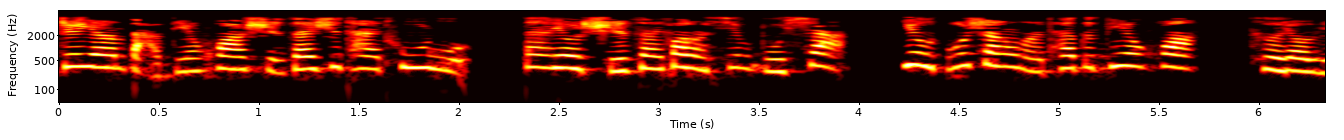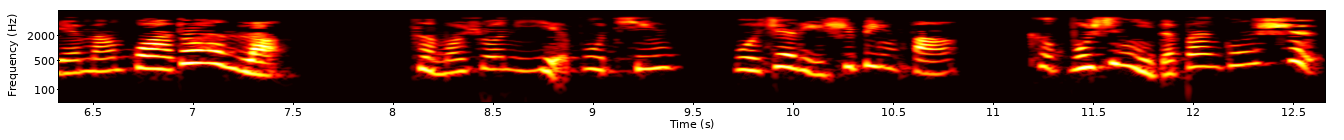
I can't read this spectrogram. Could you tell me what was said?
这样打电话实在是太突兀，但又实在放心不下，又拨上了他的电话，可又连忙挂断了。怎么说你也不听。我这里是病房，可不是你的办公室。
